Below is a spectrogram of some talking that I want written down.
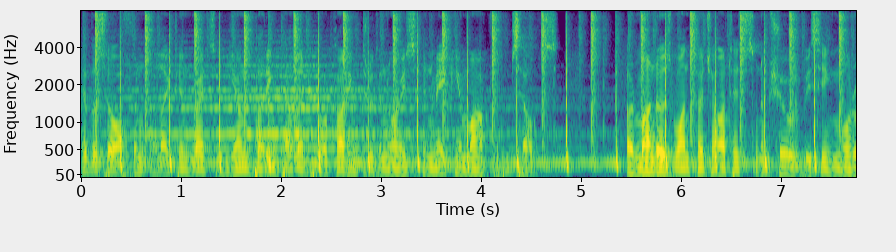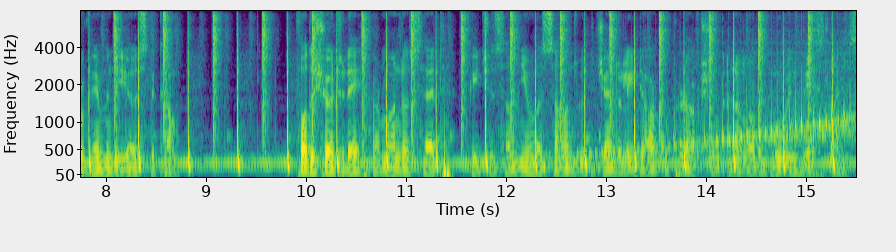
Ever so often, I like to invite some young budding talent who are cutting through the noise and making a mark for themselves. Armando is one such artist, and I'm sure we'll be seeing more of him in the years to come. For the show today, Armando's set features some newer sounds with generally darker production and a lot of moving bass lines.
